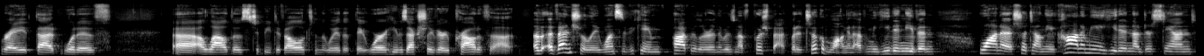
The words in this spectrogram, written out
right? That would have uh, allowed those to be developed in the way that they were. He was actually very proud of that. Eventually, once it became popular and there was enough pushback, but it took him long enough. I mean, he didn't even want to shut down the economy. He didn't understand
